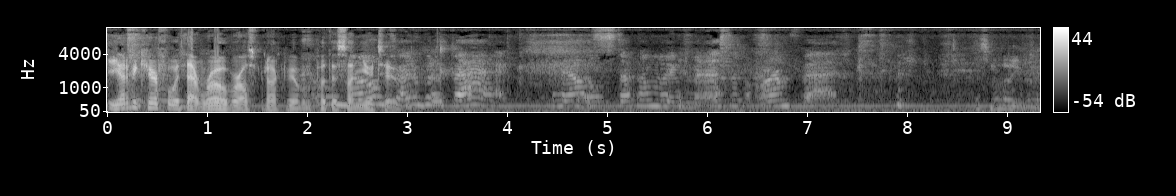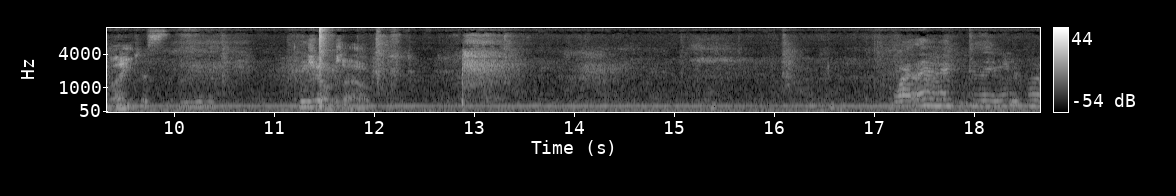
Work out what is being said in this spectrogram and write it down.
You gotta be careful with that robe, or else we're not gonna be able to put this on No, I'm YouTube. trying to put it back. Now it's stuck on my massive arm fat. It's not even night. Just leave it. It jumps out. Why the heck do they need to put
